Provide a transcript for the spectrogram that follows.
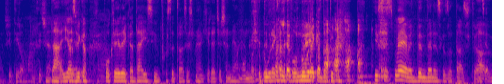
Значи ти романтичен. Да, и јас викам, Река. Покрај река, да, и си после тоа се смеја, ќе речеше, немам одма тука у река, одма у брег. реката тука. И се смееме ден денеска за таа А, ситуација. би,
